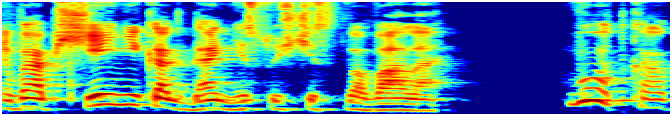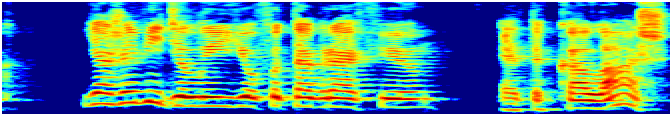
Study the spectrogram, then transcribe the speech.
вообще никогда не существовала. Вот как. Я же видела ее фотографию. Это коллаж.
